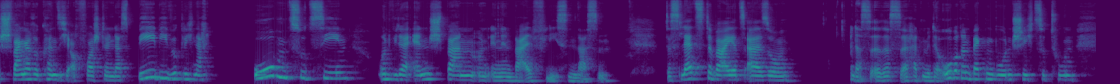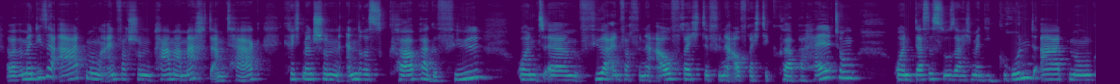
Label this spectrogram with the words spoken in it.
Schwangere können sich auch vorstellen, das Baby wirklich nach oben zu ziehen und wieder entspannen und in den Ball fließen lassen. Das letzte war jetzt also das, äh, das hat mit der oberen Beckenbodenschicht zu tun. Aber wenn man diese Atmung einfach schon ein paar Mal macht am Tag, kriegt man schon ein anderes Körpergefühl und ähm, für einfach für eine aufrechte, für eine aufrechte Körperhaltung. Und das ist so, sage ich mal, die Grundatmung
